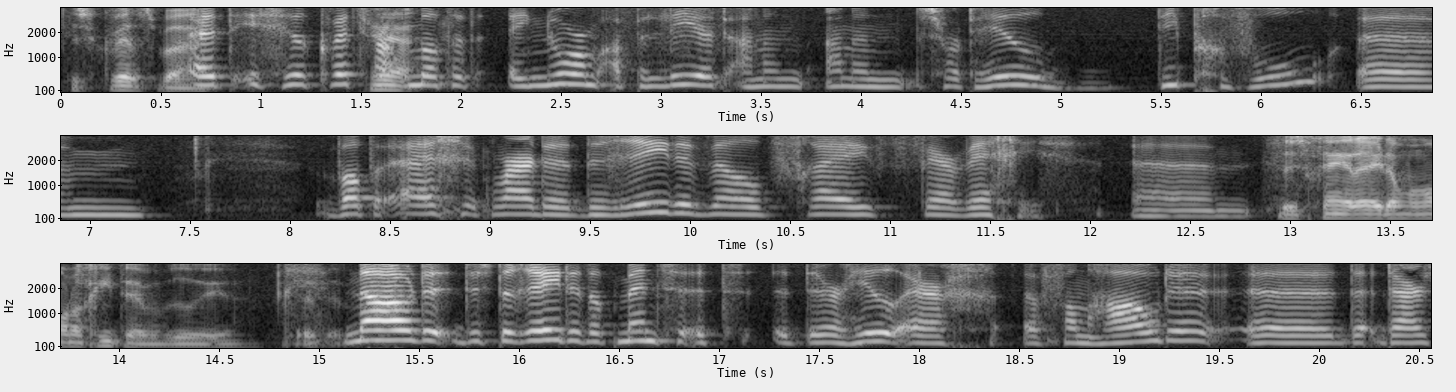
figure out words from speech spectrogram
het is kwetsbaar. Het is heel kwetsbaar, ja. omdat het enorm appelleert aan een, aan een soort heel diep gevoel. Um, wat eigenlijk waar de, de reden wel vrij ver weg is. Um, er is geen reden om een monarchie te hebben, bedoel je? Nou, de, dus de reden dat mensen het, het er heel erg uh, van houden, uh, daar,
